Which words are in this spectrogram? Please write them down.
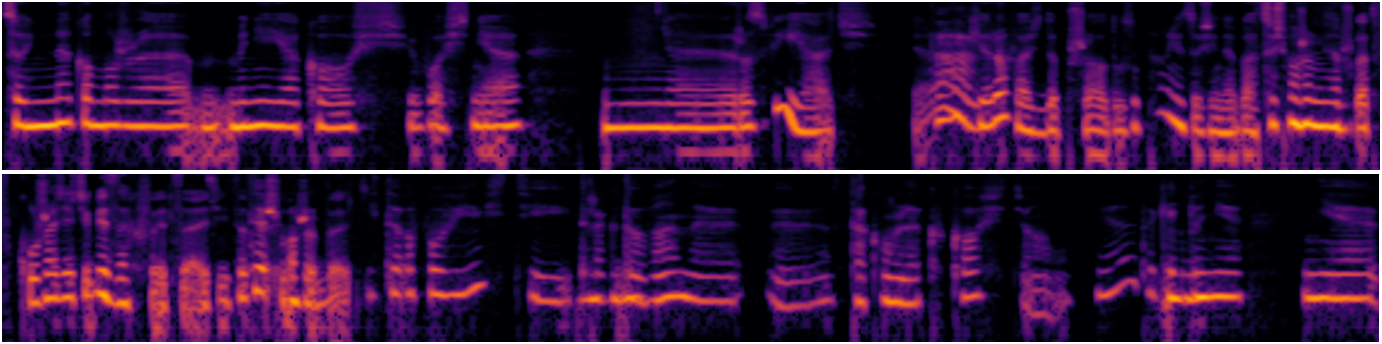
co innego może mnie jakoś właśnie mm, rozwijać tak. kierować do przodu, zupełnie coś innego. A coś może mnie na przykład wkurzać, a ciebie zachwycać i to te, też może być. I te opowieści mhm. traktowane y, z taką lekkością, nie? tak jakby mhm. nie, nie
